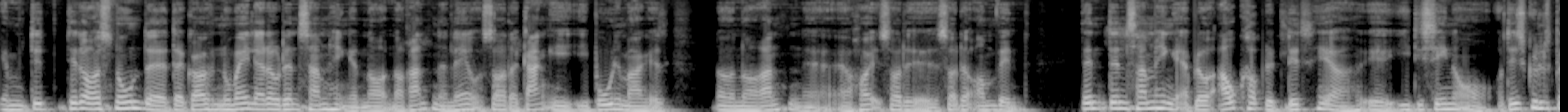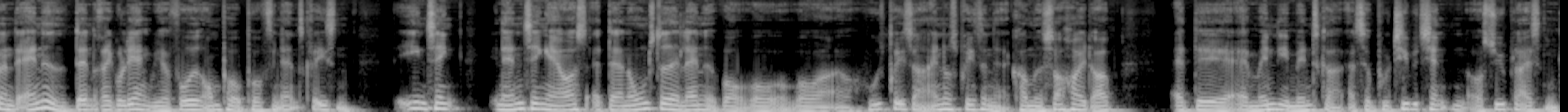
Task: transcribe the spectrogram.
Jamen, det, det er der også nogen, der, der gør. Normalt er der jo den sammenhæng, at når, når renten er lav, så er der gang i, i boligmarkedet. Når, når renten er, er høj, så er, det, så er det omvendt. Den, den sammenhæng er blevet afkoblet lidt her øh, i de senere år, og det skyldes blandt andet den regulering, vi har fået om på, på finanskrisen. En ting. En anden ting er også, at der er nogle steder i landet, hvor, hvor, hvor huspriser og ejendomspriserne er kommet så højt op, at øh, almindelige mennesker, altså politibetjenten og sygeplejersken,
